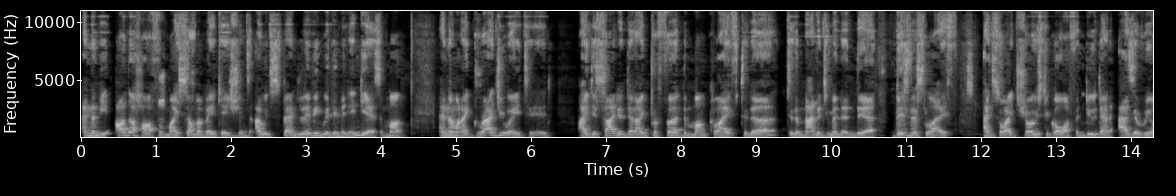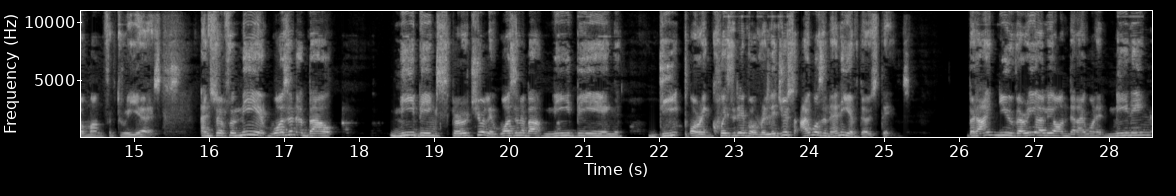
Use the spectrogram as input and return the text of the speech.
And then the other half of my summer vacations, I would spend living with him in India as a monk. And then when I graduated, I decided that I preferred the monk life to the to the management and the business life. And so I chose to go off and do that as a real monk for three years. And so for me, it wasn't about me being spiritual. It wasn't about me being deep or inquisitive or religious. I wasn't any of those things. But I knew very early on that I wanted meaning,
